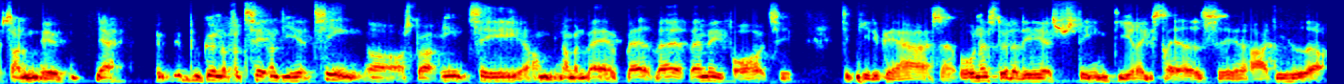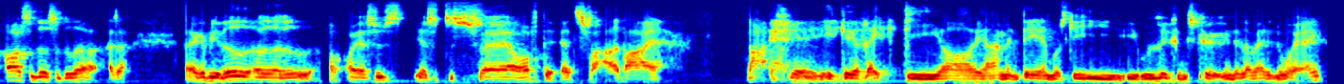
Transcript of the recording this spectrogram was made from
sådan, øh, ja, begynder at fortælle om de her ting og, og spørge ind til, om, når man, hvad, hvad, hvad, hvad med i forhold til, til GDPR, altså understøtter det her system, de registreredes øh, rettigheder osv. osv. Altså, jeg kan blive ved og ved og ved, og, og jeg synes, jeg synes desværre ofte, at svaret bare er, nej, øh, ikke rigtigt, og ja, men det er måske i, i udviklingskøen, eller hvad det nu er. Ikke?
